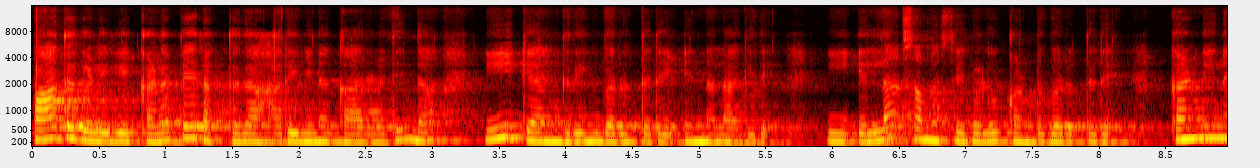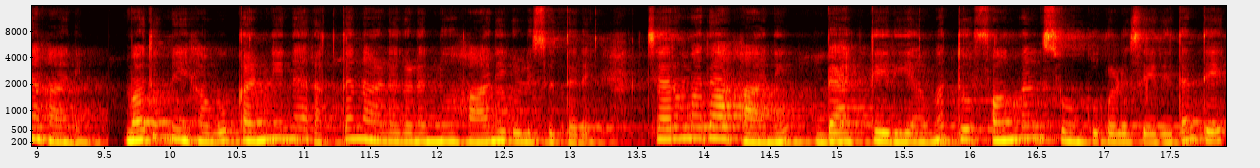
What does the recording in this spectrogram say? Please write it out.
ಪಾದಗಳಿಗೆ ಕಳಪೆ ರಕ್ತದ ಹರಿವಿನ ಕಾರಣದಿಂದ ಈ ಗ್ಯಾಂಗ್ರೀನ್ ಬರುತ್ತದೆ ಎನ್ನಲಾಗಿದೆ. ಈ ಎಲ್ಲ ಸಮಸ್ಯೆಗಳು ಕಂಡುಬರುತ್ತದೆ. ಕಣ್ಣಿನ ಹಾನಿ. ಮಧುಮೇಹವು ಕಣ್ಣಿನ ರಕ್ತನಾಳಗಳನ್ನು ಹಾನಿಗೊಳಿಸುತ್ತದೆ. ಚರ್ಮದ ಹಾನಿ, ಬ್ಯಾಕ್ಟೀರಿಯಾ ಮತ್ತು ಫಂಗಲ್ ಸೋಂಕುಗಳು ಸೇರಿದಂತೆ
